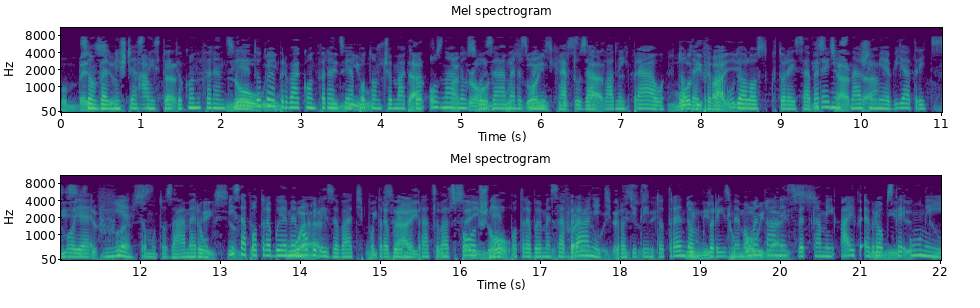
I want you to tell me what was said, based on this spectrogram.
som veľmi šťastný z tejto konferencie. Toto je prvá konferencia po tom, čo Macron oznámil svoj zámer zmeniť chartu základných práv. Toto je prvá udalosť, ktorej sa verejne snažíme vyjadriť svoje nie tomuto zámeru. My sa potrebujeme mobilizovať, potrebujeme pracovať spoločne, no potrebujeme sa brániť proti týmto trendom, ktorý sme momentálne svedkami aj v Európskej únii.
